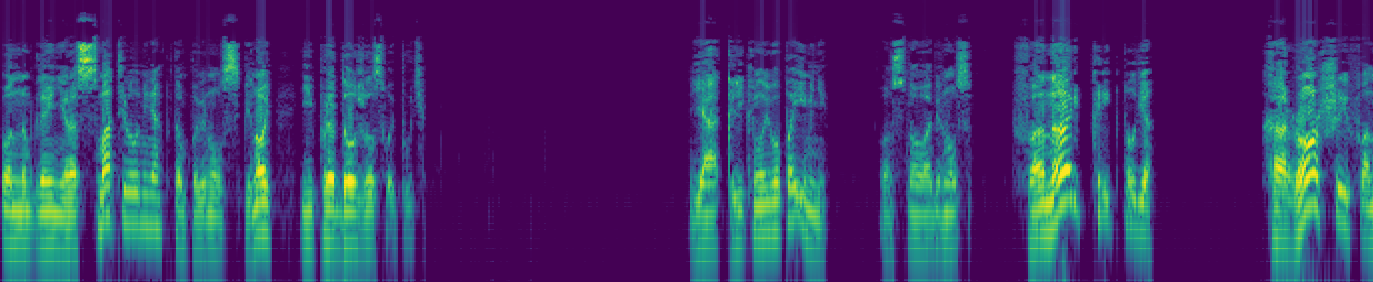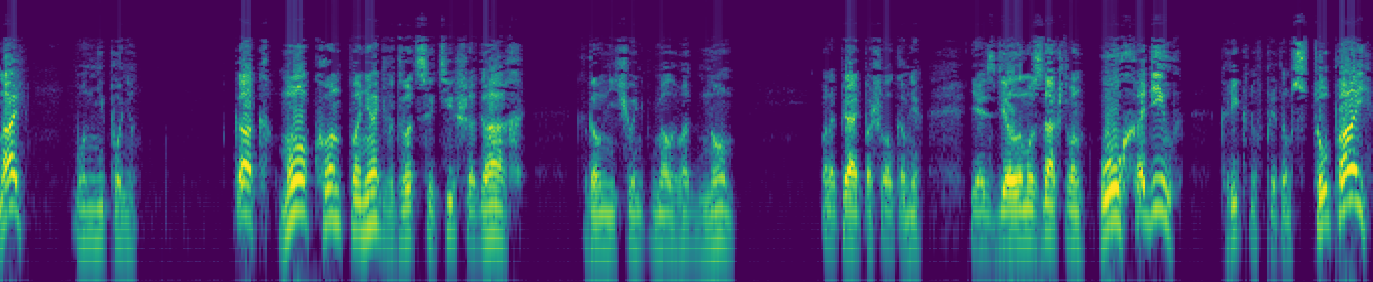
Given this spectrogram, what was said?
он на мгновение рассматривал меня, потом повернулся спиной и продолжил свой путь. Я окликнул его по имени. Он снова обернулся. «Фонарь!» — крикнул я. «Хороший фонарь!» — он не понял. Как мог он понять в двадцати шагах, когда он ничего не понимал в одном? Он опять пошел ко мне. Я сделал ему знак, что он уходил, крикнув при этом «Ступай!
